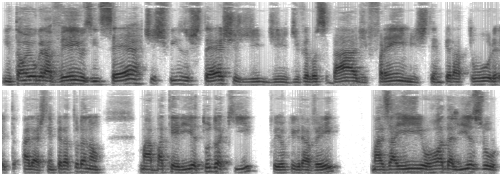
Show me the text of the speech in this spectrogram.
Então eu gravei os inserts, fiz os testes de, de, de, velocidade, frames, temperatura, aliás, temperatura não, mas bateria, tudo aqui, fui eu que gravei. Mas aí o Roda Liso,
